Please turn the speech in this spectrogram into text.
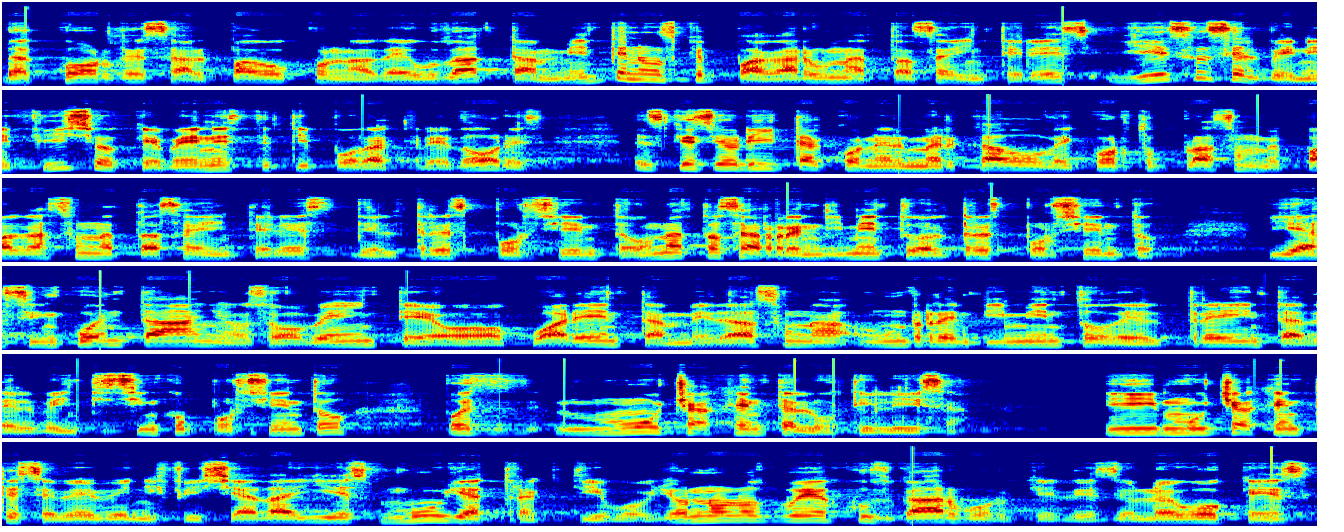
de acordes al pago con la deuda, también tenemos que pagar una tasa de interés y ese es el beneficio que ven este tipo de acreedores. Es que si ahorita con el mercado de corto plazo me pagas una tasa de interés del 3%, una tasa de rendimiento del 3% y a 50 años o 20 o 40 me das una, un rendimiento del 30, del 25%, pues mucha gente lo utiliza y mucha gente se ve beneficiada y es muy atractivo. Yo no los voy a juzgar porque desde luego que es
